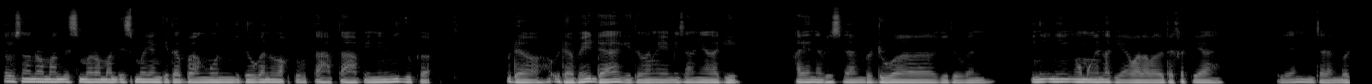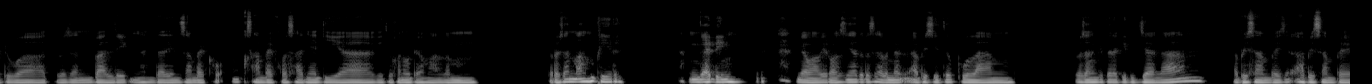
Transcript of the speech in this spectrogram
terusan romantisme romantisme yang kita bangun gitu kan waktu tahap-tahap ini ini juga udah udah beda gitu kan. Kayak misalnya lagi kalian habis jalan berdua gitu kan. Ini ini ngomongin lagi awal-awal deket ya. Kalian jalan berdua terusan balik nganterin sampai ko sampai kosannya dia gitu kan udah malam terusan mampir. Enggak ding. Enggak mampir maksudnya terus habis itu pulang. Terusan kita lagi di jalan habis sampai habis sampai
